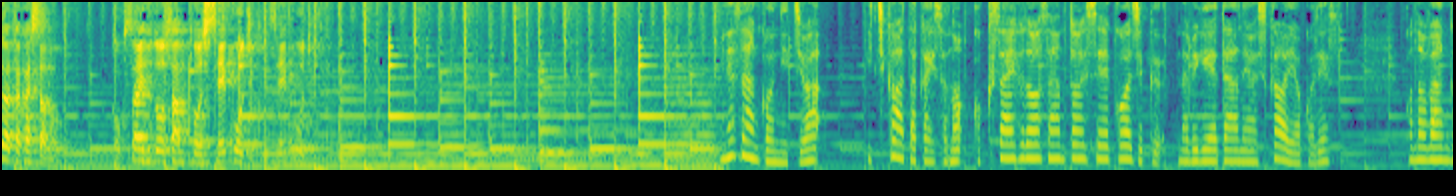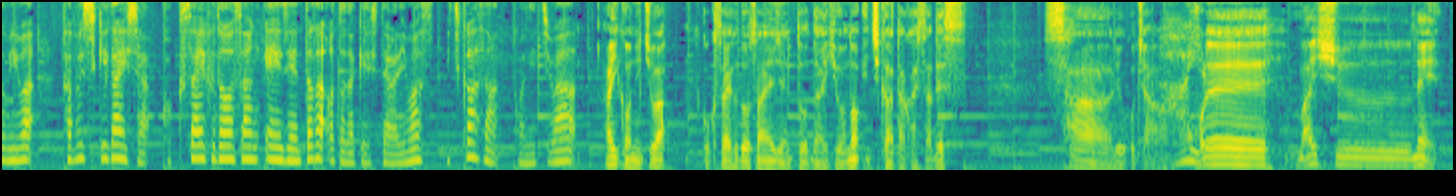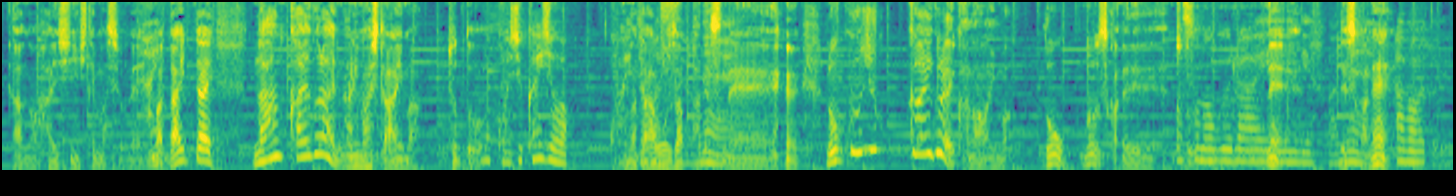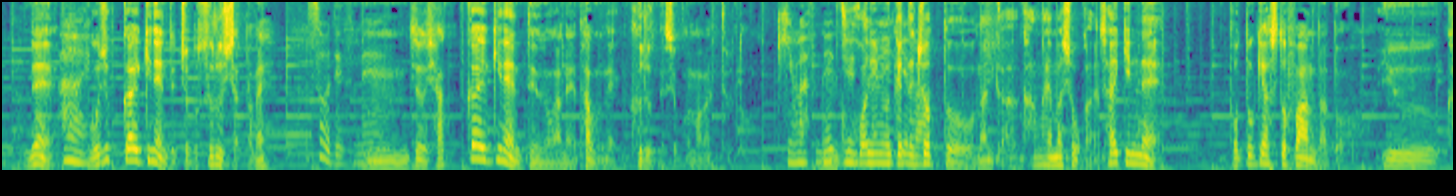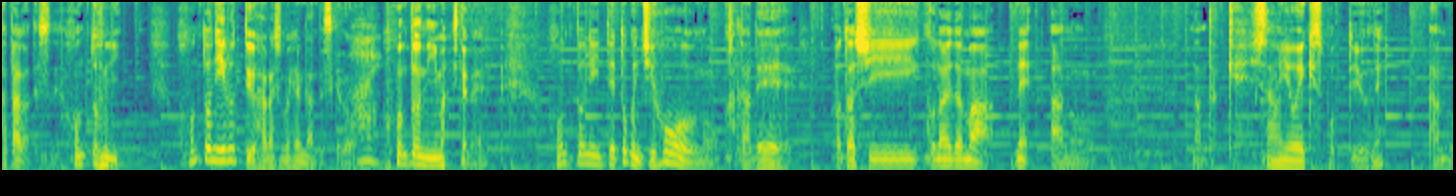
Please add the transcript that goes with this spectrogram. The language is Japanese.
川隆久の国際不動産投資成功塾。成功塾皆さんこんにちは。市川隆久の国際不動産投資成功塾。ナビゲーターの吉川陽子です。この番組は株式会社国際不動産エージェントがお届けしております。市川さんこんにちは。はい、こんにちは。国際不動産エージェント代表の市川隆久です。さあ、涼子ちゃん、はい。これ毎週ね、あの配信してますよね。はい。まあ大体何回ぐらいになりました？今。ちょっと。もう50回以上は超えてまね。また大雑把ですね。60回ぐらいかな今。どうどうですかね？でちょっと。そのぐらいねですかね。ですかね。アバウトですか。で、はい。50回記念ってちょっとスルーしちゃったね。そうですね、うん、ちょっと100回記念っていうのがね、多分ね来るんですよこのままやってると。来ますね、うん。ここに向けてちょっと何か考えましょうかね。最近ねポッドキャストファンだという方がですね本当に本当にいるっていう話も変なんですけど、はい。本当にいましてね本当にいて特に地方の方で私この間まあねあのなんだっけ資産用エキスポっていうねあの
